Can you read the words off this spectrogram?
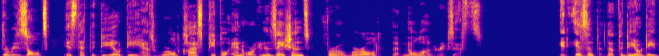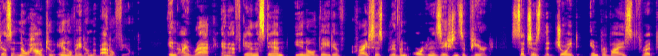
The result is that the DoD has world class people and organizations for a world that no longer exists. It isn't that the DoD doesn't know how to innovate on the battlefield. In Iraq and Afghanistan, innovative crisis driven organizations appeared, such as the Joint Improvised Threat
